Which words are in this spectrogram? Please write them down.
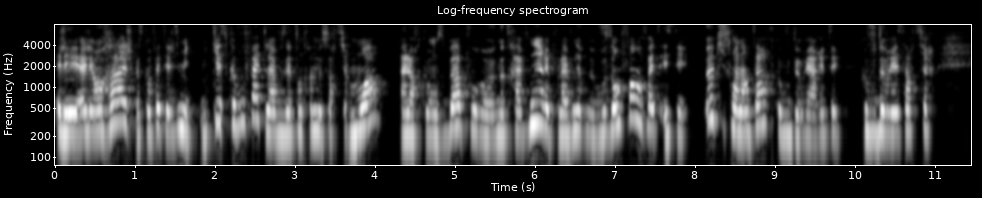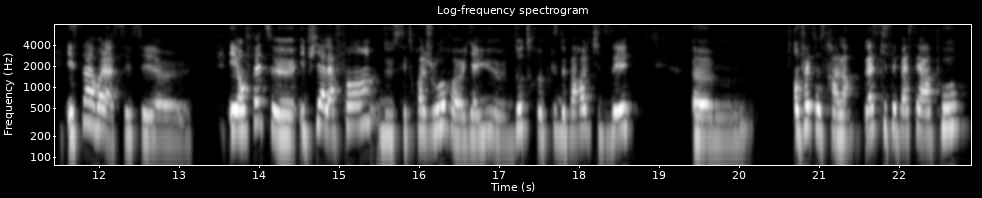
elle est elle est en rage parce qu'en fait elle dit mais, mais qu'est-ce que vous faites là? Vous êtes en train de me sortir moi alors qu'on se bat pour notre avenir et pour l'avenir de vos enfants en fait. Et c'est eux qui sont à l'intérieur que vous devrez arrêter que vous devriez sortir et ça, voilà, c'est c'est euh... et en fait, euh, et puis à la fin de ces trois jours, euh, il y a eu euh, d'autres prises de parole qui disaient, en fait, on sera là. Là, ce qui s'est passé à Pau,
